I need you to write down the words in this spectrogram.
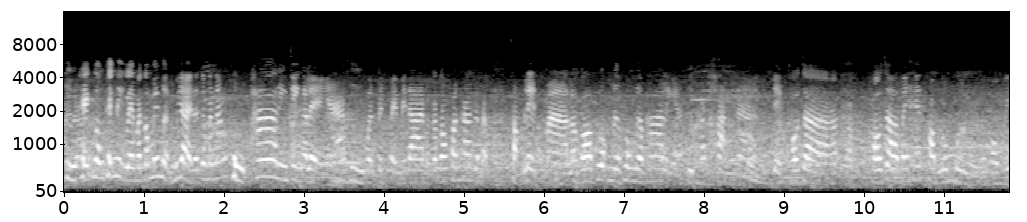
คือเทคโนเทคนิคเลยมันต้องไม่เหมือนผู้ใหญ่นะจะมานั่งผูกผ้าจริง ๆ อะไรอย่างเงี้ยคือมันเป็นไปไม่ได้มันก็ต้องค่อนข้างจะแบบสำเร็จมาแล้วก็พวกเนื้อพวกเนื้อผ้าอะไรเงี้ยคือถ้าทันนะเด็กเขาจะเขาจะไม่ให้ความร่วมมือเขาไม่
